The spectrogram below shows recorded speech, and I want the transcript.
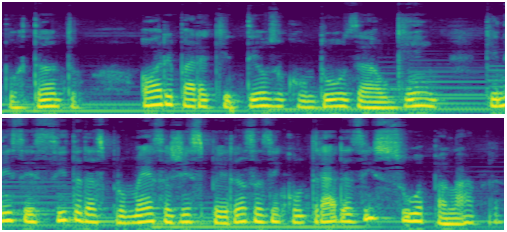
Portanto, ore para que Deus o conduza a alguém que necessita das promessas de esperanças encontradas em Sua palavra.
